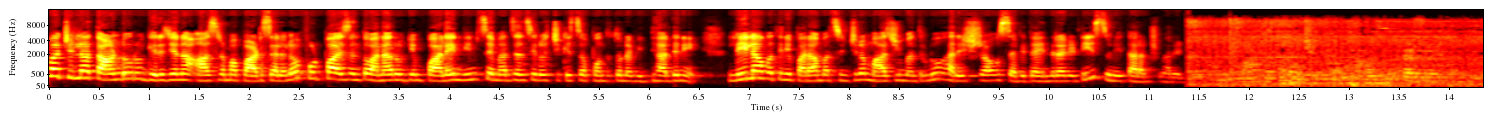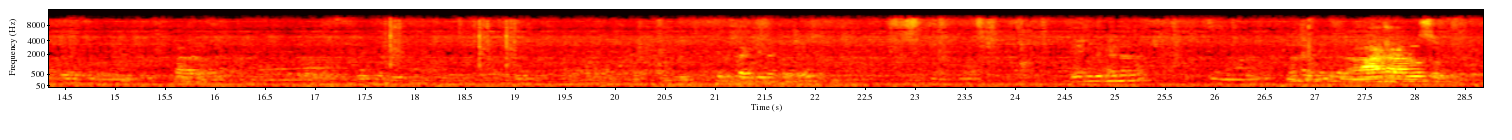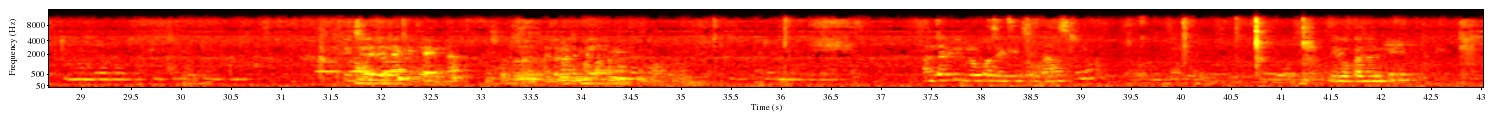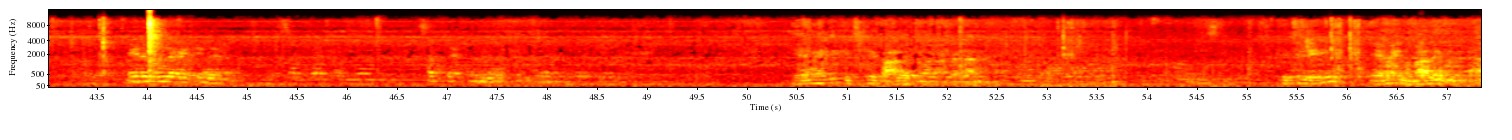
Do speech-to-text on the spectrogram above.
హైదరాబాద్ జిల్లా తాండూరు గిరిజన ఆశ్రమ పాఠశాలలో ఫుడ్ పాయిజన్తో అనారోగ్యం పాలై నిమ్స్ ఎమర్జెన్సీలో చికిత్స పొందుతున్న విద్యార్థిని లీలావతిని పరామర్శించిన మాజీ మంత్రులు హరీష్ రావు సబితా ఇంద్రారెడ్డి సునీత లక్ష్మారెడ్డి. ఏం తినేదా ఆరు ఆ రోజు. కిచెన్ తిన్నాక ఇట్లా అయిందా ఎంతమంది గ్లూకోజ్ ఎక్కించిందా హాస్టల్లో నీకు ఒకదానికి వేరే రూమ్లో పెట్టింది సపరేట్ ఏమైంది? కిచిడి బాగాలేదు కదా కిచిడి ఏమైంది? బాగాలేదు కదా?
